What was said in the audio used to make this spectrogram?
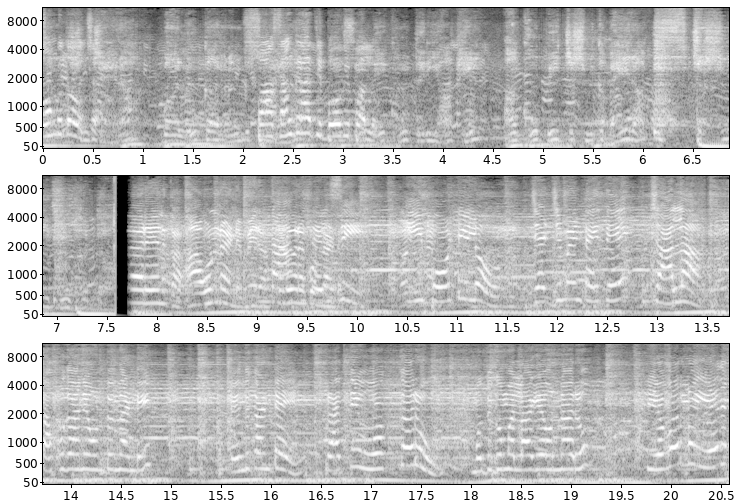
పొంగుతో వచ్చారు. సంక్రాంతి భోగి పళ్ళు. ఉండండి మీరు. ఈ పోటీలో జడ్జిమెంట్ అయితే చాలా తప్పుగానే ఉంటుందండి. ఎందుకంటే ప్రతి ఒక్కరూ ముదుగుమలాగే ఉన్నారు. ఎవరిలో ఏది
